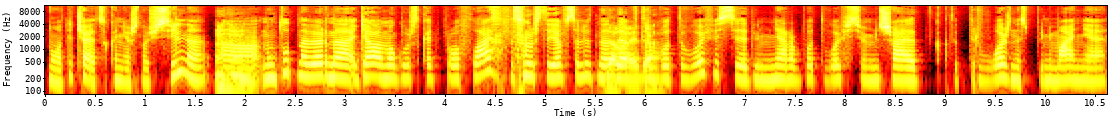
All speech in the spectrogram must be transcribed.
Ну, отличаются, конечно, очень сильно. Угу. А, ну, тут, наверное, я могу сказать про офлайн, потому что я абсолютно Давай, адепт да. работы в офисе. Для меня работа в офисе уменьшает как-то тревожность, понимание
